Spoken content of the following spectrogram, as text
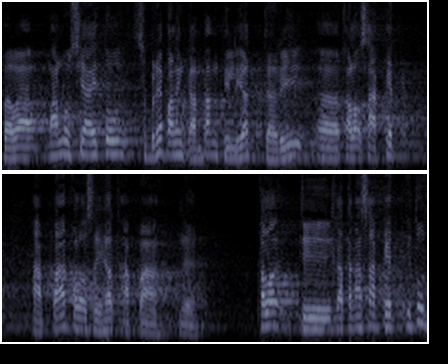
bahwa manusia itu sebenarnya paling gampang dilihat dari e, kalau sakit apa, kalau sehat apa. Ya. Kalau dikatakan sakit itu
